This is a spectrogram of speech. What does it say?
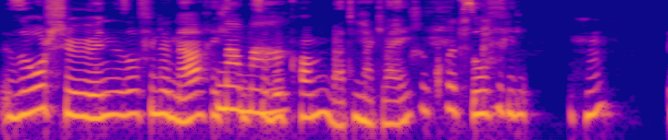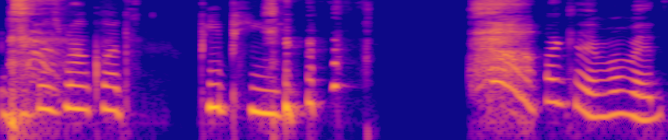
so schön, so viele Nachrichten Mama. zu bekommen. Warte mal gleich. Mal kurz So viel. Hm? Ich muss mal kurz pipi. Okay, Moment.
